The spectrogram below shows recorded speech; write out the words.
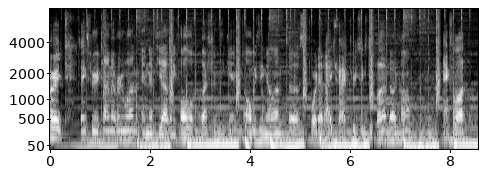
All right, thanks for your time, everyone. And if you have any follow-up questions, you can always email them to support at itrack365.com. Thanks a lot.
